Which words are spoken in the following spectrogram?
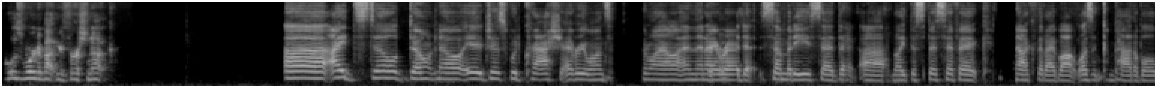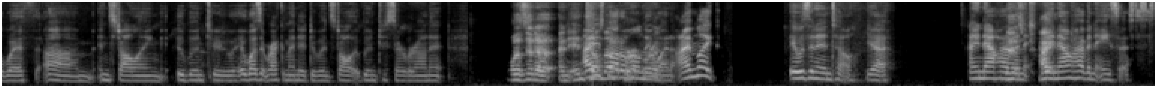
what was weird about your first NUC? Uh, I still don't know. It just would crash every once in a while. And then I read somebody said that uh, like the specific NUC that I bought wasn't compatible with um, installing Ubuntu. It wasn't recommended to install Ubuntu server on it. Was it a an Intel I just bought a whole new a- one. I'm like, It was an Intel. Yeah. I now have an I I- now have an Asus.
